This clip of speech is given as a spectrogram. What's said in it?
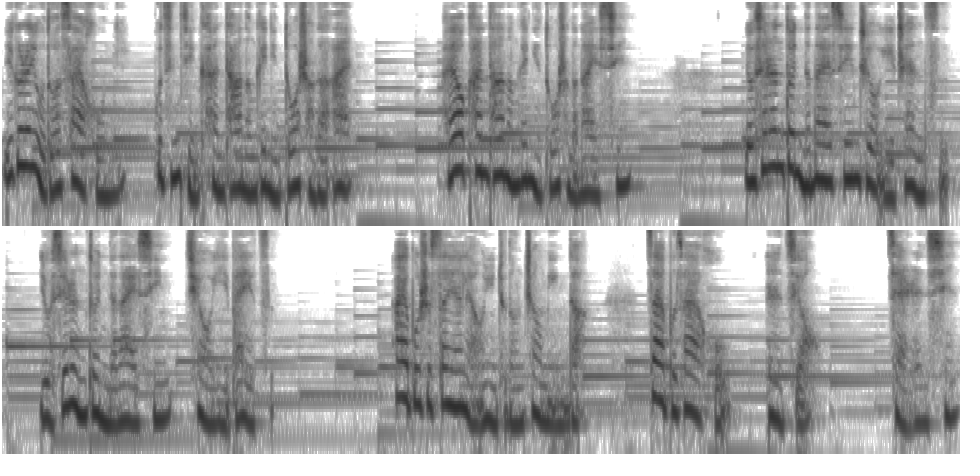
一个人有多在乎你，不仅仅看他能给你多少的爱。还要看他能给你多少的耐心。有些人对你的耐心只有一阵子，有些人对你的耐心却有一辈子。爱不是三言两语就能证明的，在不在乎，日久见人心。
